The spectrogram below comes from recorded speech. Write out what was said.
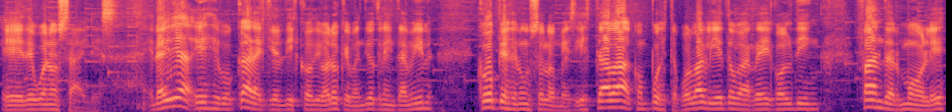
eh, de Buenos Aires. La idea es evocar aquel disco de oro que vendió 30.000 copias en un solo mes y estaba compuesto por Baglietto, Garrey, Goldín, Fander Mole,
